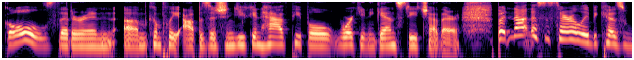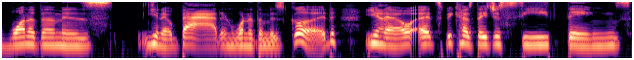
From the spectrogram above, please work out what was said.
goals that are in um, complete opposition, you can have people working against each other, but not necessarily because one of them is you know bad and one of them is good you yeah. know it's because they just see things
